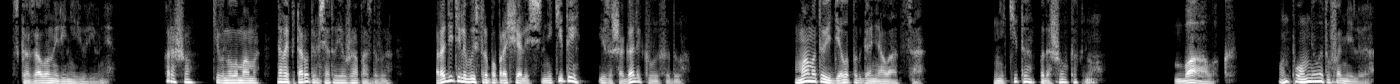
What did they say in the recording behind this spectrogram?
— сказал он Ирине Юрьевне. «Хорошо», — кивнула мама. «Давай поторопимся, а то я уже опаздываю». Родители быстро попрощались с Никитой и зашагали к выходу. Мама то и дело подгоняла отца. Никита подошел к окну. Балок. Он помнил эту фамилию.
